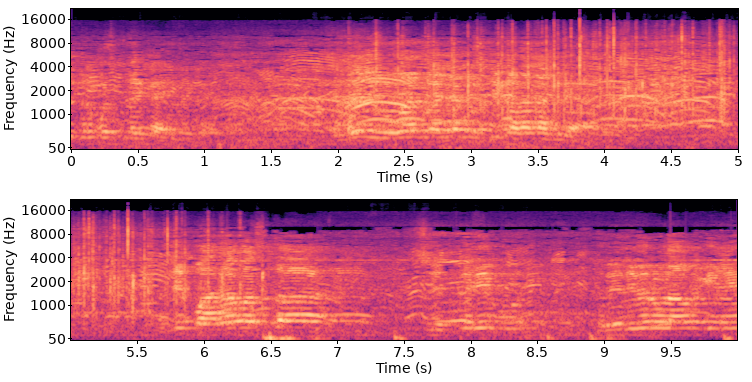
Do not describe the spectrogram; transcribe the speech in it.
चित्रपट प्ले काय. लोकांच्या गोष्टी करायला लागल्या. म्हणजे बारा वाजता शेतकरी रेल्वे रुळावर गेले.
